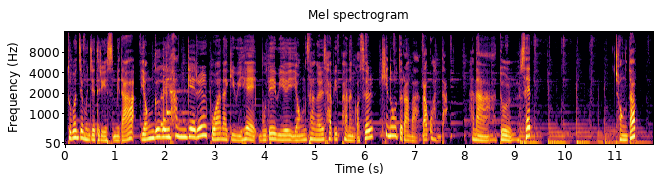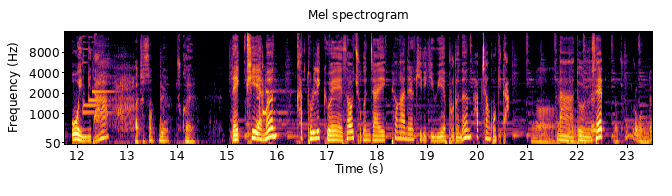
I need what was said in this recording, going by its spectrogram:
음. 두 번째 문제 드리겠습니다. 연극의 한계를 보완하기 위해 무대 위의 영상을 삽입하는 것을 키노드라마라고 한다. 하나, 둘, 셋. 정답 O입니다. 맞췄어? 네. 축하해. 레퀴엠은 카톨릭 교회에서 죽은 자의 평안을 기리기 위해 부르는 합창곡이다. 하나, 하나, 둘, 셋. 나 처음 들어보는데?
